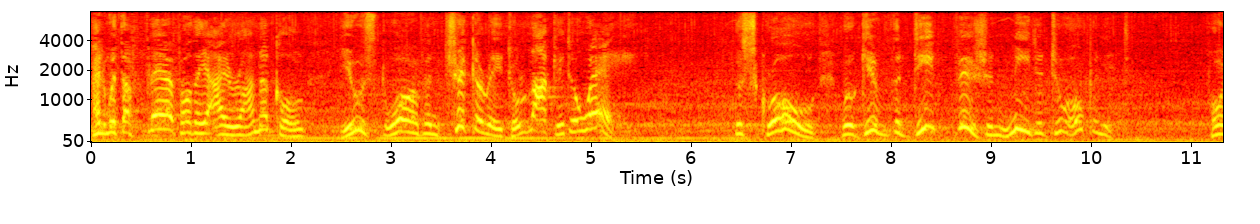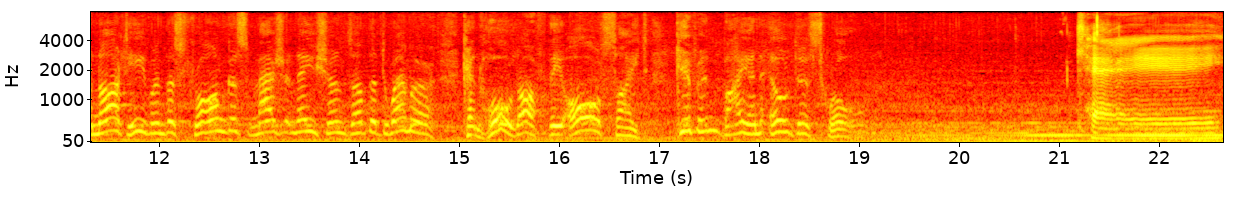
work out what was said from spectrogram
and with a flair for the ironical, used dwarven trickery to lock it away. The scroll will give the deep vision needed to open it. For not even the strongest machinations of the Dwemer can hold off the all-sight given by an Elder Scroll. Okay.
